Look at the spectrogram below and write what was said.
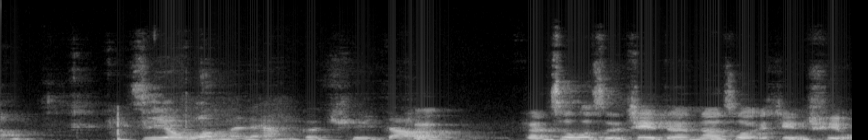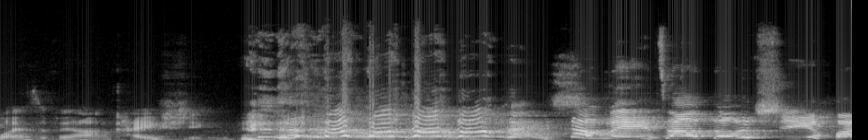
只有我们两个去到。就反正我只记得那时候一进去玩是非常开心，真的，我真的很开心。他每一招都喜欢，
